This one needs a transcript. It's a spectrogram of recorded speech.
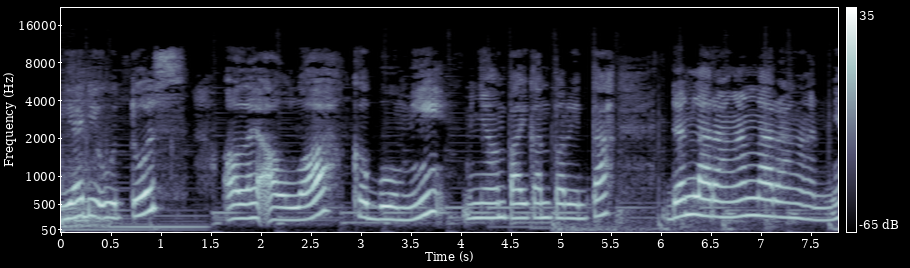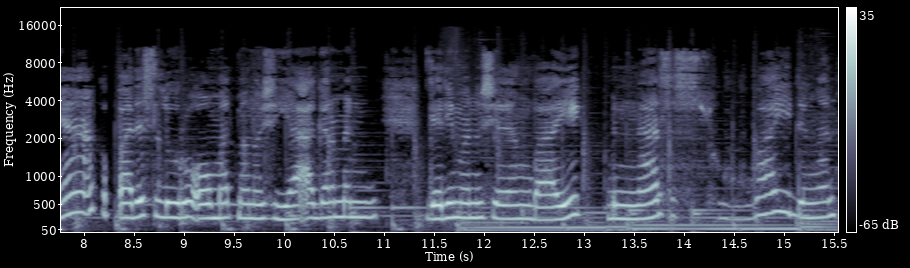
Dia diutus oleh Allah ke bumi menyampaikan perintah dan larangan-larangannya kepada seluruh umat manusia agar menjadi manusia yang baik, benar, sesuai dengan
